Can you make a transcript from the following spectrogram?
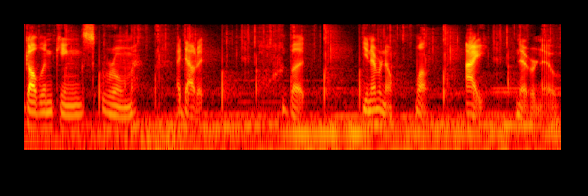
Goblin King's room. I doubt it, but you never know. Well, I never know.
